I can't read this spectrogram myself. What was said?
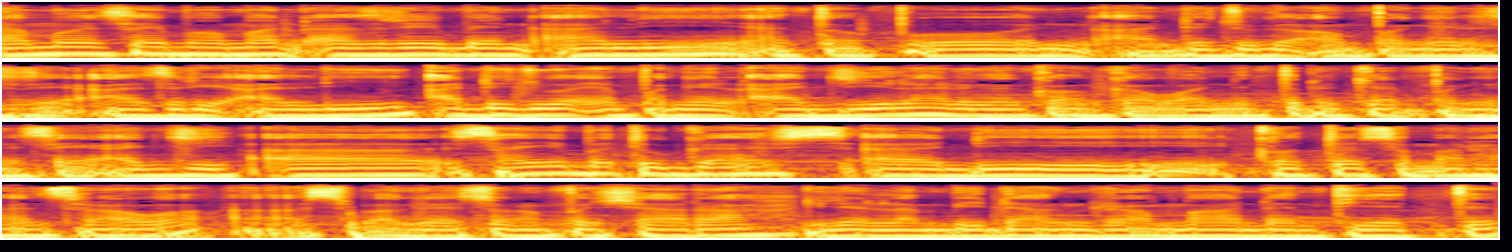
Nama saya Muhammad Azri bin Ali ataupun ada juga orang panggil saya Azri Ali. Ada juga yang panggil Aji lah dengan kawan-kawan yang terdekat panggil saya Aji. Uh, saya bertugas uh, di Kota Semarahan Sarawak uh, sebagai seorang pensyarah di dalam bidang drama dan teater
